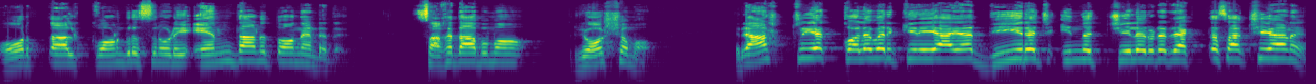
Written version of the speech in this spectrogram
ഓർത്താൽ കോൺഗ്രസിനോട് എന്താണ് തോന്നേണ്ടത്? സഹതാപമോ രോഷമോ? രാഷ്ട്രീയ കൊലവർക്കിരയായ ധീരജ് ഇന്ന് ചിലരുടെ രക്തസാക്ഷിയാണ്.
